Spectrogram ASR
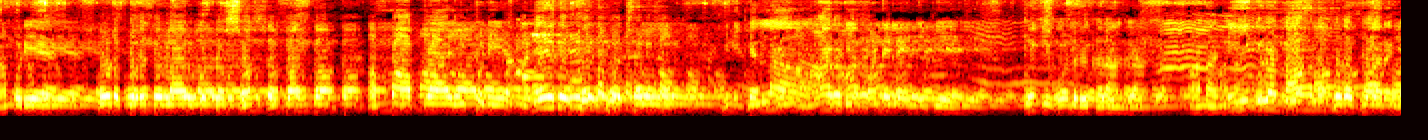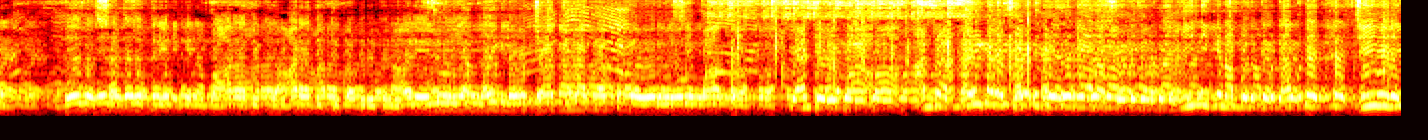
நம்முடைய கூட பிறந்தவர்களா இருக்கட்டும் சொந்த பந்தம் அப்பா இப்படி அநேக பேர் நம்ம சொல்லலாம். இன்னைக்கு எல்லாம் ஆறடி மண்ணில இன்னைக்கு தூங்கி கொண்டிருக்கிறாங்க. ஆனா நீங்களும் நாங்களும் கூட பாருங்க தேவ சமூகத்தை இன்னைக்கு நம்ம ஆராதிக்க ஆராதித்து கொண்டிருக்கிறோம். அலையிலூயா கைகளை உற்சாகமா கட்டுங்க ஒரு விஷயம் மாத்திரம். ஏன் தெரியுமா? அந்த கைகளை கட்டுக்கு எதுவாக நான் சொல்லுகிறேன். இன்னைக்கு நம்மளுக்கு கட்ட ஜீவனை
